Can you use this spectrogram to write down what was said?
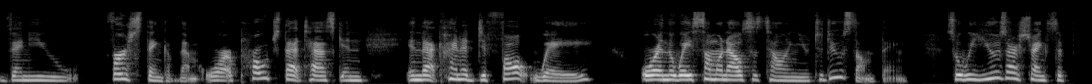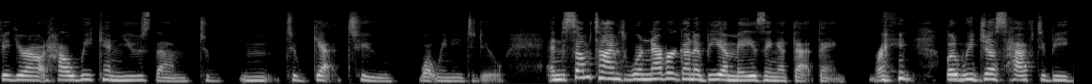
than you first think of them or approach that task in in that kind of default way or in the way someone else is telling you to do something so we use our strengths to figure out how we can use them to to get to what we need to do. And sometimes we're never going to be amazing at that thing, right? But we mm-hmm. just have to be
